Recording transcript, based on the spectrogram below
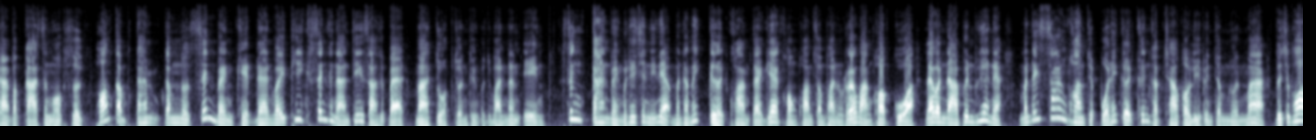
การประกาศสงบศึก พร้อมกับการกำหนดเส้นแบ่งเขตแดนไว้ที่เส้นขนานที่ 38 มาจวบจนถึงปัจจุบันนั่นเอง ซึ่งการแบ่งประเทศเช่นนี้เนี่ยมันทำให้เกิดความแตกแยกของความสัมพันธ์ระหว่างครอบครัว และบรรดาเพื่อนๆเนี่ยมันได้สร้างความเจ็บปวดให้เกิดขึ้นกับชาวเกาหลีเป็นจำนวนมาก โดยเฉพาะ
